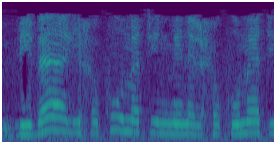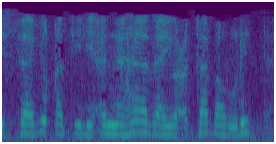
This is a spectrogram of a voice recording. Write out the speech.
ببال حكومة من الحكومات السابقة لأن هذا يعتبر ردة.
